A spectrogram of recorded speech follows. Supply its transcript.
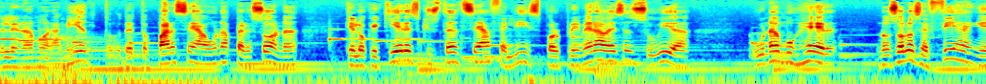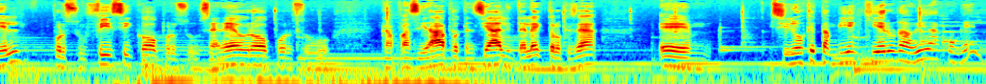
del enamoramiento, de toparse a una persona que lo que quiere es que usted sea feliz. Por primera vez en su vida, una mujer no solo se fija en él por su físico, por su cerebro, por su capacidad, potencial, intelecto, lo que sea, em, sino que también quiere una vida con él.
